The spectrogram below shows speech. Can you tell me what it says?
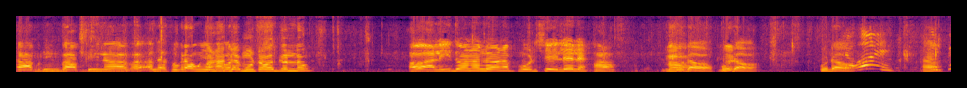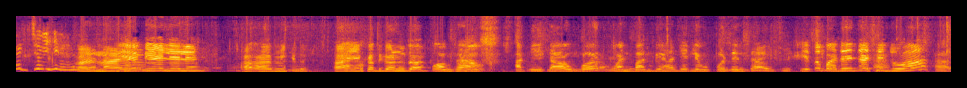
હું આ તમને. ના, ને બાબડી ને, અલ્યા છોકરા હું એમ બે મોટા વાત ગણ લઉં? હવે આ લઈ દો ને લો ને ફોડશે લે લે. હા. ફોડાવો ફોડાવો. ફોડાવો. હા. અરે ના એ બે લે લે. હા હા મૂકી દો. હા એક જ ગણું તા આમ થાય આ ટેટા ઉપર અને બાંધ બેહાડજે એટલે ઉપર જઈને થાય છે. એ તો બધે જ છે જો હા. હા.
